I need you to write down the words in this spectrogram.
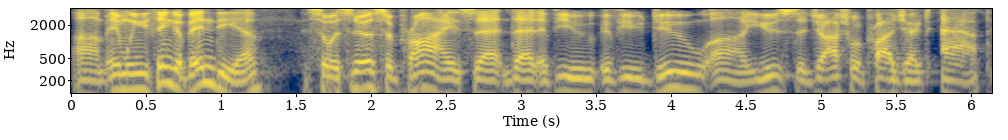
Um, and when you think of India, so it's no surprise that that if you if you do uh, use the Joshua Project app,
